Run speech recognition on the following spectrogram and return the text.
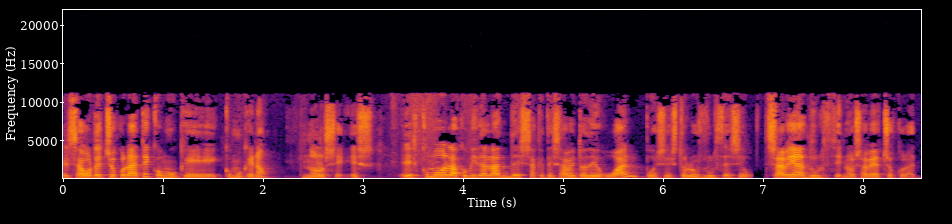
el sabor de chocolate como que, como que no. No lo sé. Es, es como la comida holandesa que te sabe todo igual, pues esto los dulces. Sabe a dulce, no sabe a chocolate.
